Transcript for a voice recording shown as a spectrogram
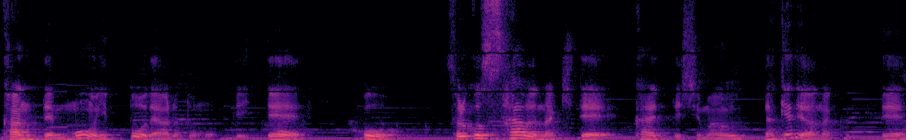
観点も一方であると思っていて、こうそれこそサウナ来て帰ってしまうだけではなくって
